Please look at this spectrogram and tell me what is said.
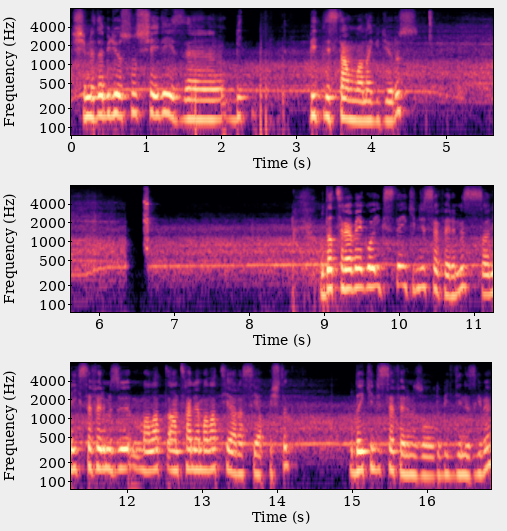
Şimdi de biliyorsunuz şeydeyiz. E, Bit, Bitlis'ten Van'a gidiyoruz. Bu da Travego X'te ikinci seferimiz. Hani ilk seferimizi Malat Antalya Malatya arası yapmıştık. Bu da ikinci seferimiz oldu bildiğiniz gibi.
